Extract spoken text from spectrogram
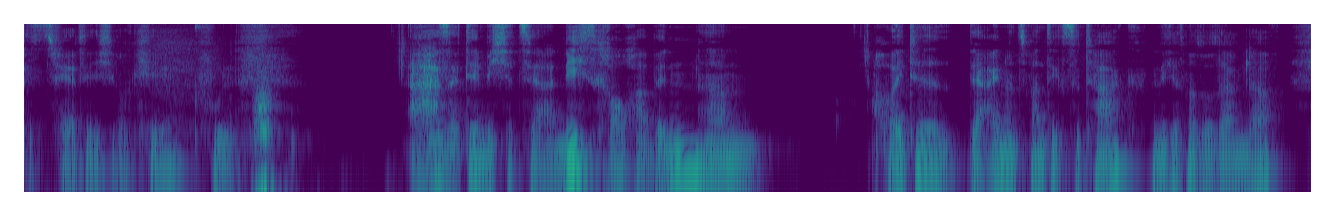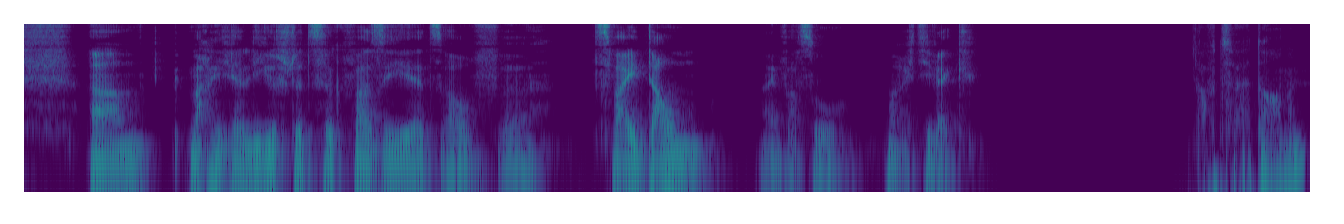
Bist fertig, okay, cool. Ah, seitdem ich jetzt ja Nichtraucher bin, ähm, heute der 21. Tag, wenn ich jetzt mal so sagen darf, ähm, mache ich ja Liegestütze quasi jetzt auf äh, zwei Daumen. Einfach so mache ich die weg. Auf zwei Daumen?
